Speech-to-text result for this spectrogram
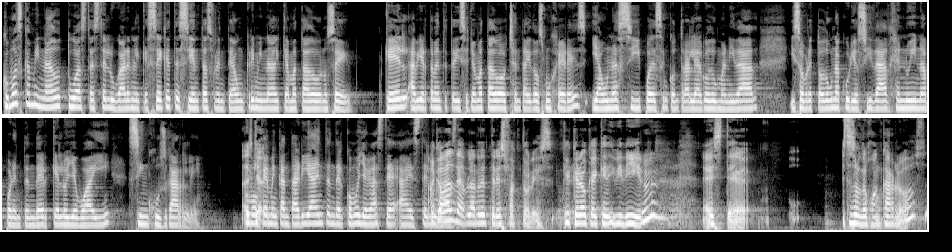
¿Cómo has caminado tú hasta este lugar en el que sé que te sientas frente a un criminal que ha matado, no sé, que él abiertamente te dice, yo he matado a 82 mujeres y aún así puedes encontrarle algo de humanidad y sobre todo una curiosidad genuina por entender qué lo llevó ahí sin juzgarle. Como Es que, que- me encantaría entender cómo llegaste a este lugar. Acabas de hablar de tres factores que creo que hay que dividir. Este, estos son de Juan Carlos,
